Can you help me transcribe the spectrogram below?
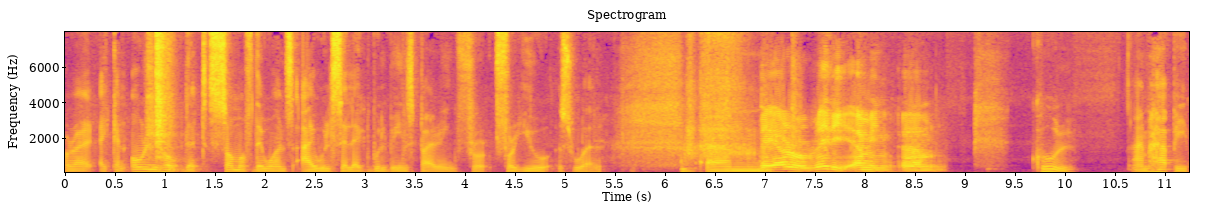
or I, I, can only hope that some of the ones I will select will be inspiring for, for you as well. Um, they are already. I mean, um, cool. I'm happy.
